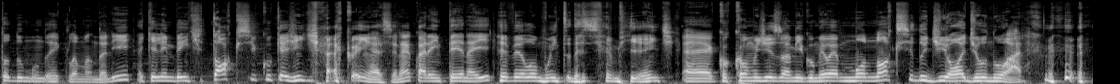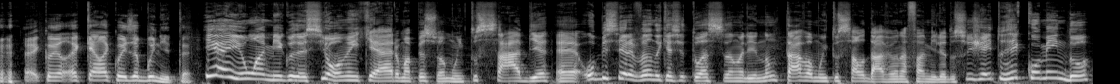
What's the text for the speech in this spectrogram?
todo mundo reclamando ali. Aquele ambiente tóxico que a gente já conhece, né? Quarentena aí revelou muito desse ambiente. É, como diz o um amigo meu, é monóxido de ódio no ar. é aquela coisa bonita. E aí, um amigo desse homem, que era uma pessoa muito sábia, é, observando que a situação ali não estava muito saudável na família do sujeito, recomendou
